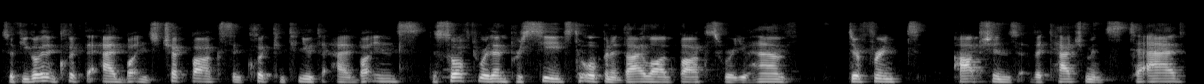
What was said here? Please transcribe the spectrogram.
So if you go ahead and click the Add Buttons checkbox and click Continue to Add Buttons, the software then proceeds to open a dialog box where you have different options of attachments to add,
